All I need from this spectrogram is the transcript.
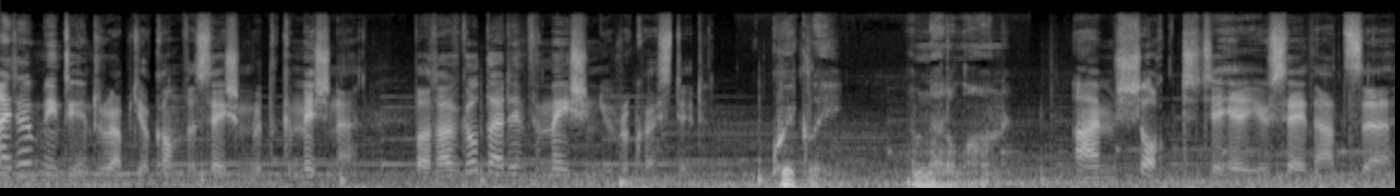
I don't mean to interrupt your conversation with the Commissioner, but I've got that information you requested. Quickly. I'm not alone. I'm shocked to hear you say that, sir.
